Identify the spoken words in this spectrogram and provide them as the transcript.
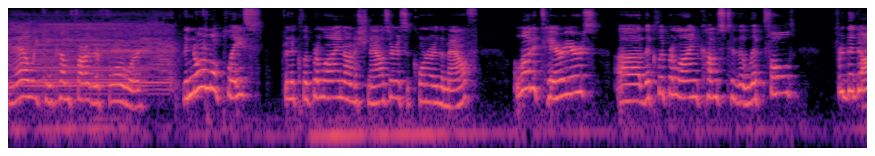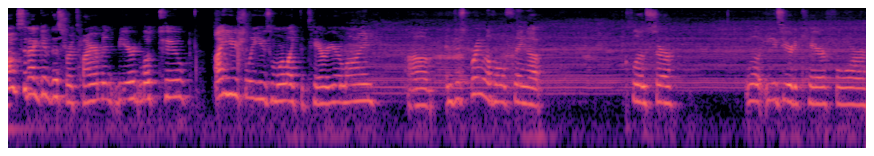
Now we can come farther forward. The normal place for the clipper line on a Schnauzer is the corner of the mouth. A lot of terriers, uh, the clipper line comes to the lip fold. For the dogs that I give this retirement beard look to, I usually use more like the terrier line um, and just bring the whole thing up closer, a little easier to care for.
